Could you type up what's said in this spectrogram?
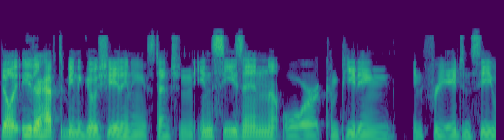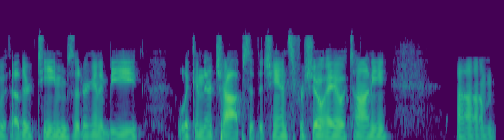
They'll either have to be negotiating an extension in season or competing in free agency with other teams that are going to be licking their chops at the chance for Shohei Ohtani. Um,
